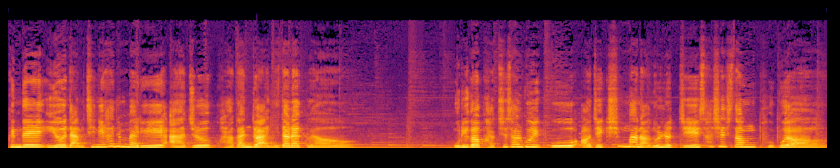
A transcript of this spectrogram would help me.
근데 이후 남친이 하는 말이 아주 과간도 아니더라고요. 우리가 같이 살고 있고 아직 식만 안 올렸지 사실상 부부야.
